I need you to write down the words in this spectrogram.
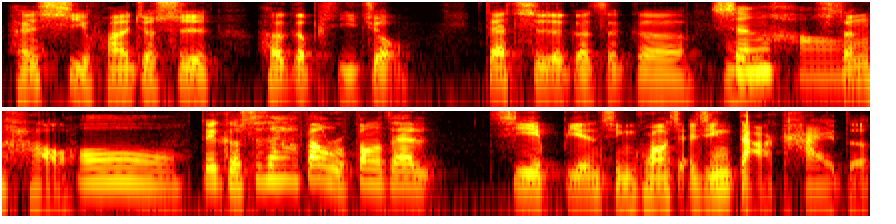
很喜欢就是喝个啤酒，再吃这个这个生蚝。生蚝哦，对。可是它放如放在街边情况下，已经打开的，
